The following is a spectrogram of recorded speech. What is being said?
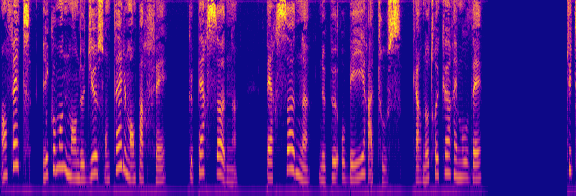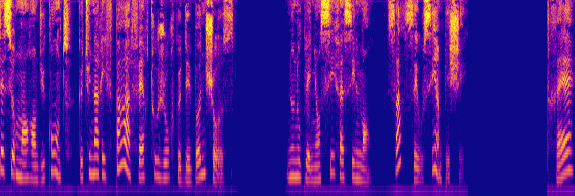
En fait, les commandements de Dieu sont tellement parfaits que personne, personne ne peut obéir à tous, car notre cœur est mauvais. Tu t'es sûrement rendu compte que tu n'arrives pas à faire toujours que des bonnes choses. Nous nous plaignons si facilement. Ça, c'est aussi un péché. Très,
